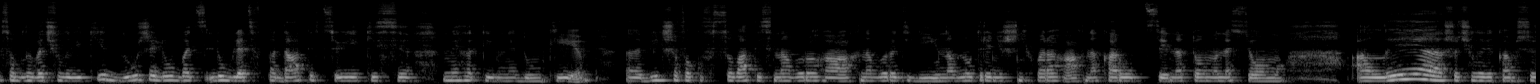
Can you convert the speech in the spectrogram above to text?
особливо чоловіки дуже люблять, люблять впадати в ці якісь негативні думки, більше фокусуватись на ворогах, на боротьбі, на внутрішніх ворогах, на корупції, на тому, на сьому. Але що чоловікам, що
